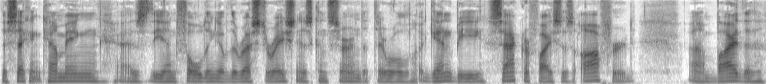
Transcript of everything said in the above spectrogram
the second coming, as the unfolding of the restoration is concerned, that there will again be sacrifices offered um, by the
